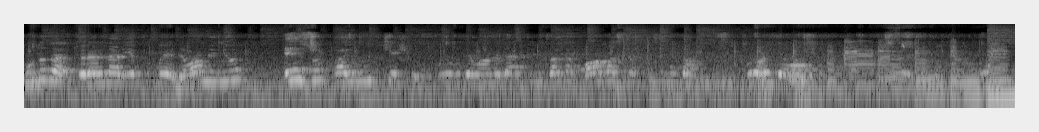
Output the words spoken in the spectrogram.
burada da törenler yapılmaya devam ediyor. En son Ayrılık Çeşmesi. Bu yolu devam edersiniz. Zaten Bağbas Caddesi buradan. Buranın devamı. Evet.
